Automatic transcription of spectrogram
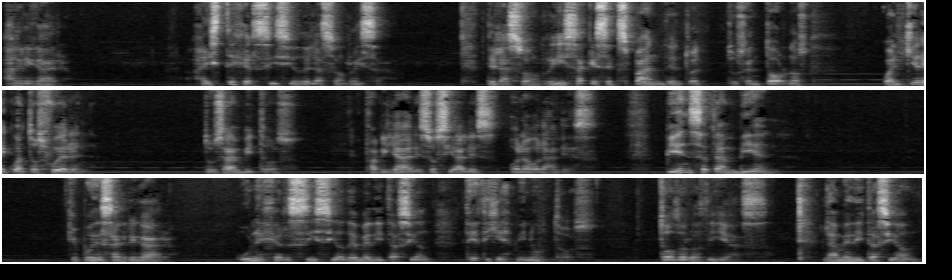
agregar a este ejercicio de la sonrisa, de la sonrisa que se expande en tus entornos, cualquiera y cuantos fueren, tus ámbitos familiares, sociales o laborales. Piensa también que puedes agregar un ejercicio de meditación de 10 minutos todos los días. La meditación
